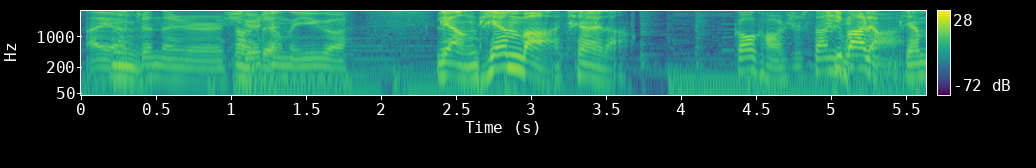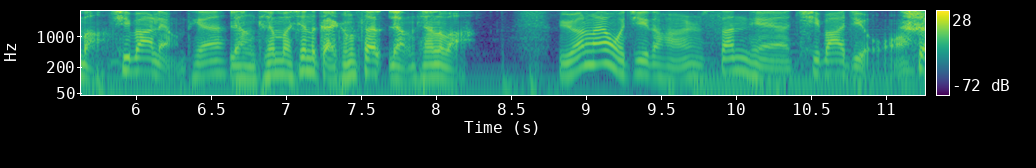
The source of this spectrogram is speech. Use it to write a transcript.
哎呀，嗯真的是学生的一个两天吧，亲爱的，高考是三七八两天吧七八两天。两天吧，现在改成三两天了吧？原来我记得好像是三天啊，七八九啊，是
